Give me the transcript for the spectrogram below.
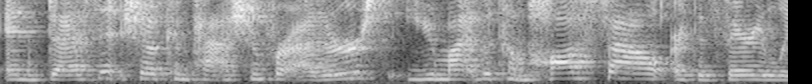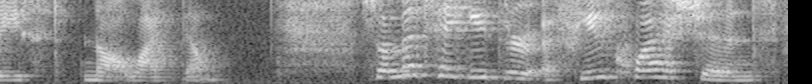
and doesn't show compassion for others, you might become hostile or at the very least not like them. So I'm going to take you through a few questions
